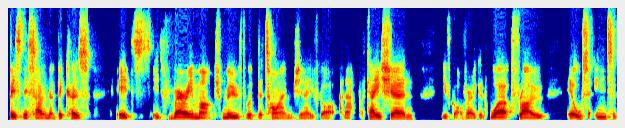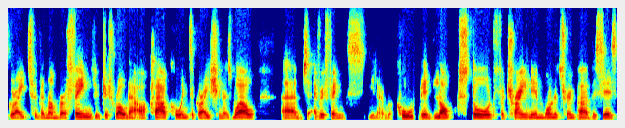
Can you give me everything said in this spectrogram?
business owner because it's it's very much moved with the times. You know, you've got an application, you've got a very good workflow. It also integrates with a number of things. We've just rolled out our Cloud Call integration as well. Um, so everything's you know recorded, logged, stored for training, monitoring purposes.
